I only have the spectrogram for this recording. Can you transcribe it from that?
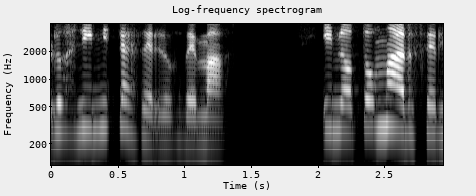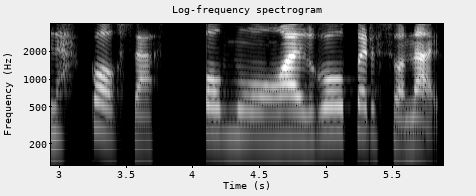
los límites de los demás y no tomarse las cosas como algo personal.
